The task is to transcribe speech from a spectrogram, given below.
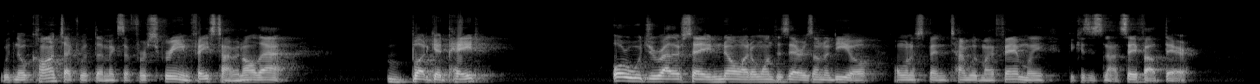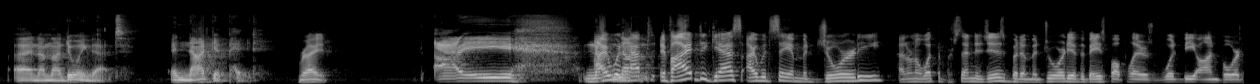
with no contact with them except for screen, FaceTime, and all that, but get paid? Or would you rather say, no, I don't want this Arizona deal. I want to spend time with my family because it's not safe out there and I'm not doing that and not get paid? Right. I. Not, I would not- have to, if I had to guess, I would say a majority. I don't know what the percentage is, but a majority of the baseball players would be on board.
